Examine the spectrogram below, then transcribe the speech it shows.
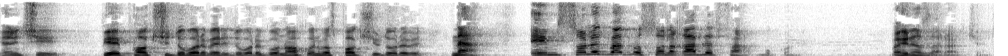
یعنی چی؟ بیای پاکشی دوباره بری دوباره گناه کنی باز پاکشی دوباره بری. نه. امسالت باید با سال قبلت فرق بکنه. و اینا ضرر کرد.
